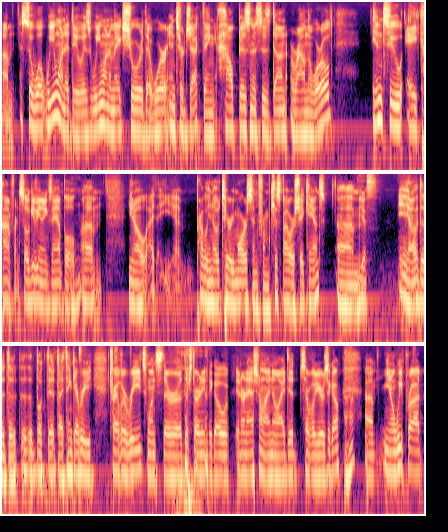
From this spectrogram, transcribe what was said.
Um, so what we want to do is we want to make sure that we're interjecting how business is done around the world into a conference. So I'll give you an example. Mm-hmm. Um, you know, I, I, probably know Terri Morrison from Kiss Bow or Shake Hands. Um, yes you know the, the the book that I think every traveler reads once they're they're starting to go international. I know I did several years ago. Uh-huh. Um, you know, we've brought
